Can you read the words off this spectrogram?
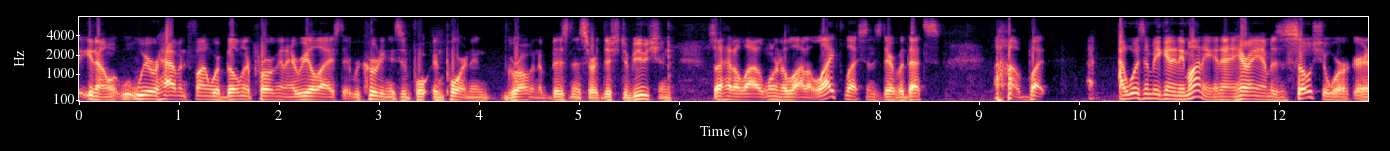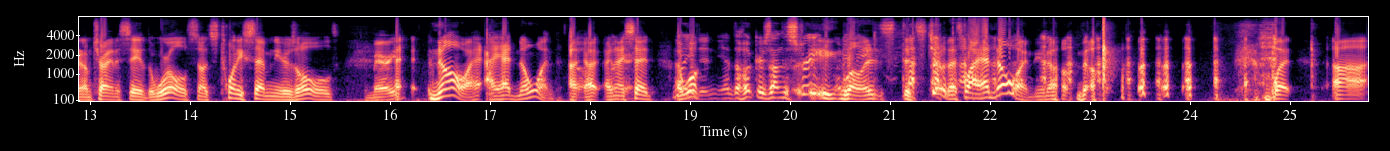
you know, we were having fun. We're building a program. I realized that recruiting is impo- important in growing a business or a distribution. So I had a lot, learned a lot of life lessons there. But that's, uh, but. I- I wasn't making any money, and here I am as a social worker, and I'm trying to save the world. So it's 27 years old. married. No, I, I had no one, Oh, I, and I said, No, I you walked. didn't. You had the hookers on the street. Well, it's, it's true. That's why I had no one, you know. No. But uh,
